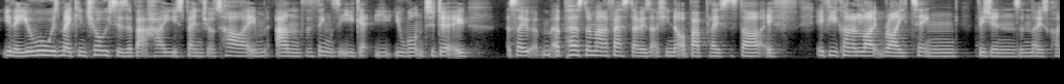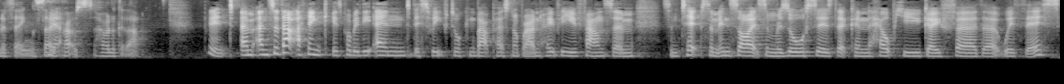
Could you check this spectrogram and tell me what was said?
you know, you're always making choices about how you spend your time and the things that you get you, you want to do. So a personal manifesto is actually not a bad place to start if if you kind of like writing visions and those kind of things. So yeah. perhaps have a look at that. Brilliant. Um, and so that I think is probably the end this week for talking about personal brand. Hopefully you've found some some tips, some insights, some resources that can help you go further with this.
